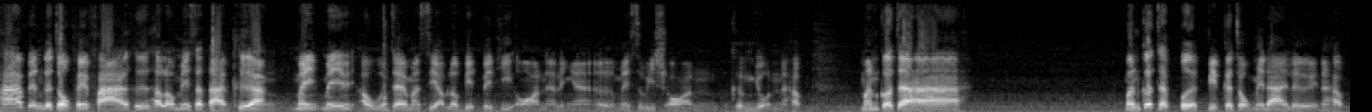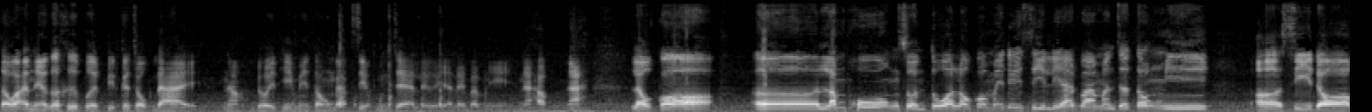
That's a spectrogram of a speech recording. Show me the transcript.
ถ้าเป็นกระจกไฟฟ้าคือถ้าเราไม่สตาร์ทเครื่อง ไม่ไม่เอากุญแจมาเสียบแล้วบิดไปที่ออนอะไรเงี้ยเออไม่สวิชออนเครื่องยนต์นะครับ มันก็จะ มันก็จะเปิดปิดกระจกไม่ได้เลยนะครับ แต่ว่าอันนี้ก็คือเปิดปิดกระจกได้เนาะโดยที่ไม่ต้องแบบเสียบกุญแจเลยอะไรแบบนี้นะครับนะแล้วก็เออลำโพงส่วนตัวเราก็ไม่ได้ซีเรียสว่ามันจะต้องมี สี่ดอก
